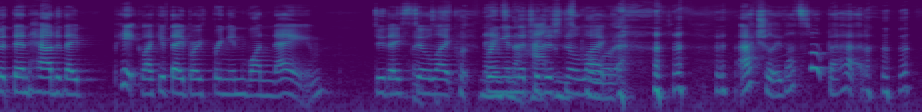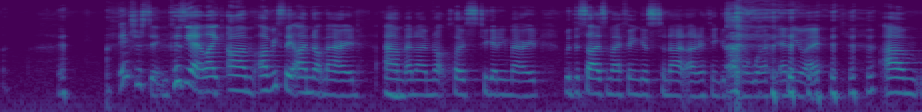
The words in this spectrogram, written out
But then how do they pick? Like if they both bring in one name, do they still Just like bring in the a hat and just traditional like? Actually, that's not bad. Interesting, because yeah, like um, obviously I'm not married, um, Mm. and I'm not close to getting married. With the size of my fingers tonight, I don't think it's gonna work anyway. Um,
